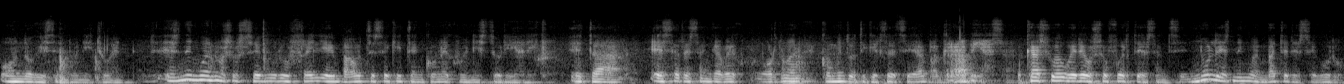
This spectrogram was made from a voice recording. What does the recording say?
ondo gizendu nituen. Ez nengoen oso seguru freile ba ekiten konekuen historiarik. Eta ez errezan gabe orduan komentutik irtetzea ba grabia Kasu hau ere oso fuerte esan zen. Nole ez nengoen bat ere seguru.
